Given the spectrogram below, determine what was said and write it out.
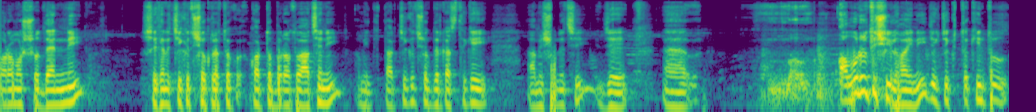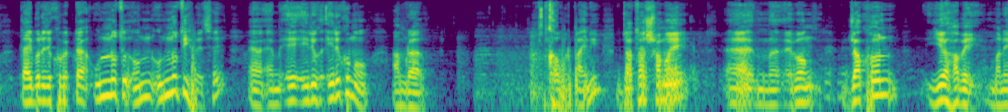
পরামর্শ দেননি। সেখানে চিকিৎসকরা তো কর্তব্যরত আছেনই। আমি তার চিকিৎসকদের কাছ থেকেই আমি শুনেছি যে অবনতিশীল হয়নি, যে কিন্তু তাই বলে যে খুব একটা উন্নত উন্নতি হয়েছে। এরকমও আমরা খবর পাইনি। যথাসময়ে এবং যখন ইয়ে হবে মানে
